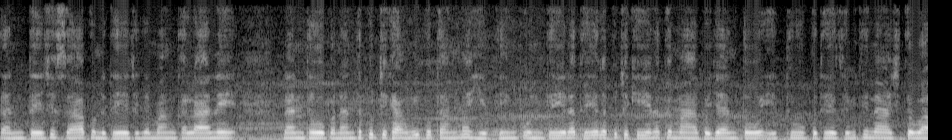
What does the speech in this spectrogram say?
ตันเตชสาปุณเตชะมังคลานินันโทปนันทพุทธคังวิพุทังมหิตทิงปุนเตนะเทระพุทธเคนะธมาปยันโตอิทูปเทสวิธินาชิตวา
